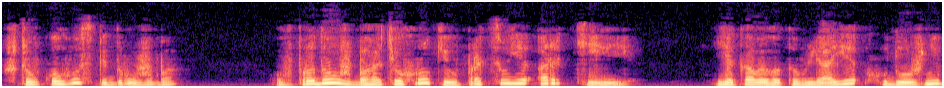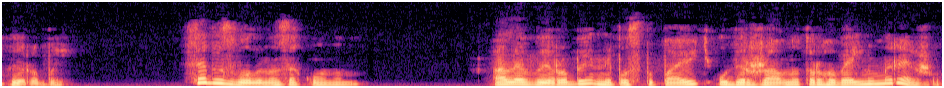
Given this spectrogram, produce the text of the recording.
що в колгоспі дружба впродовж багатьох років працює артіль, яка виготовляє художні вироби. Це дозволено законом, але вироби не поступають у державну торговельну мережу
